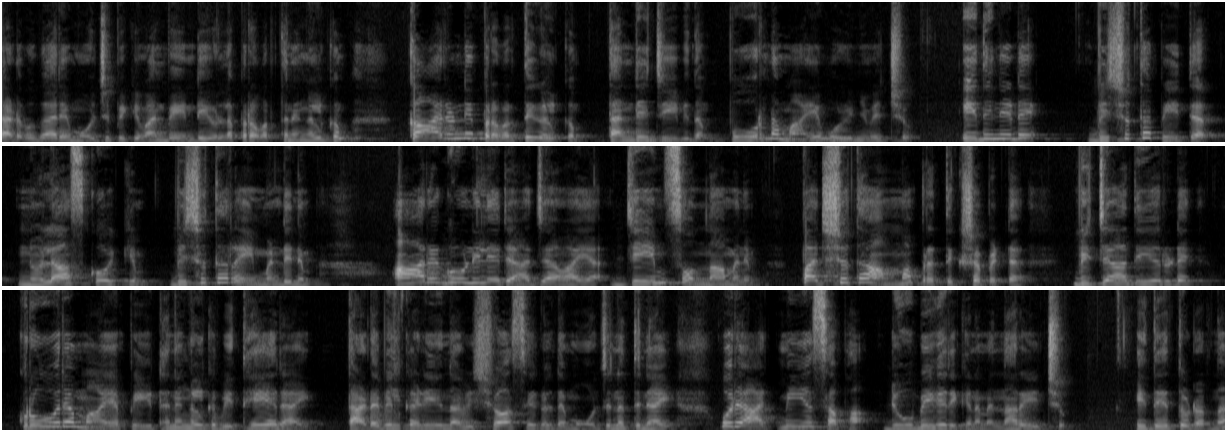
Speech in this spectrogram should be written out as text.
തടവുകാരെ മോചിപ്പിക്കുവാൻ വേണ്ടിയുള്ള പ്രവർത്തനങ്ങൾക്കും കാരുണ്യ പ്രവർത്തികൾക്കും തന്റെ ജീവിതം പൂർണമായും ഒഴിഞ്ഞുവെച്ചു. ഇതിനിടെ വിശുദ്ധ പീറ്റർ നൊലാസ്കോയ്ക്കും വിശുദ്ധ റെയ്മണ്ടിനും ആരഗോണിലെ രാജാവായ ജെയിംസ് ഒന്നാമനും പരിശുദ്ധ അമ്മ പ്രത്യക്ഷപ്പെട്ട് വിജാതീയരുടെ ക്രൂരമായ പീഡനങ്ങൾക്ക് വിധേയരായി തടവിൽ കഴിയുന്ന വിശ്വാസികളുടെ മോചനത്തിനായി ഒരു ആത്മീയ സഭ രൂപീകരിക്കണമെന്ന് അറിയിച്ചു. ഇതേ തുടർന്ന്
